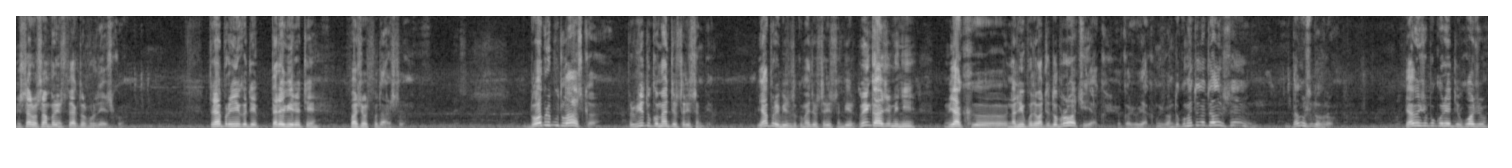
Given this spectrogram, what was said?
місцевий сам інспектор Фрудичко. Треба приїхати перевірити ваше господарство. Добре, будь ласка, привіз документи в старий самбір. Я привіз документи в старий самбір. Він каже мені, як е, на Львів подавати добро чи як. Я кажу, як? Ми ж вам документи надали, все. Певно, що добро. Я вийшов покурити, входжу.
